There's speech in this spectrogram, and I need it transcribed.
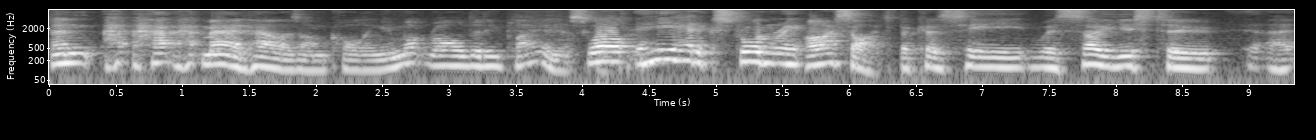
and ha- ha- Mad Hal, as I'm calling him, what role did he play in this? Well, squadron? he had extraordinary eyesight because he was so used to uh,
